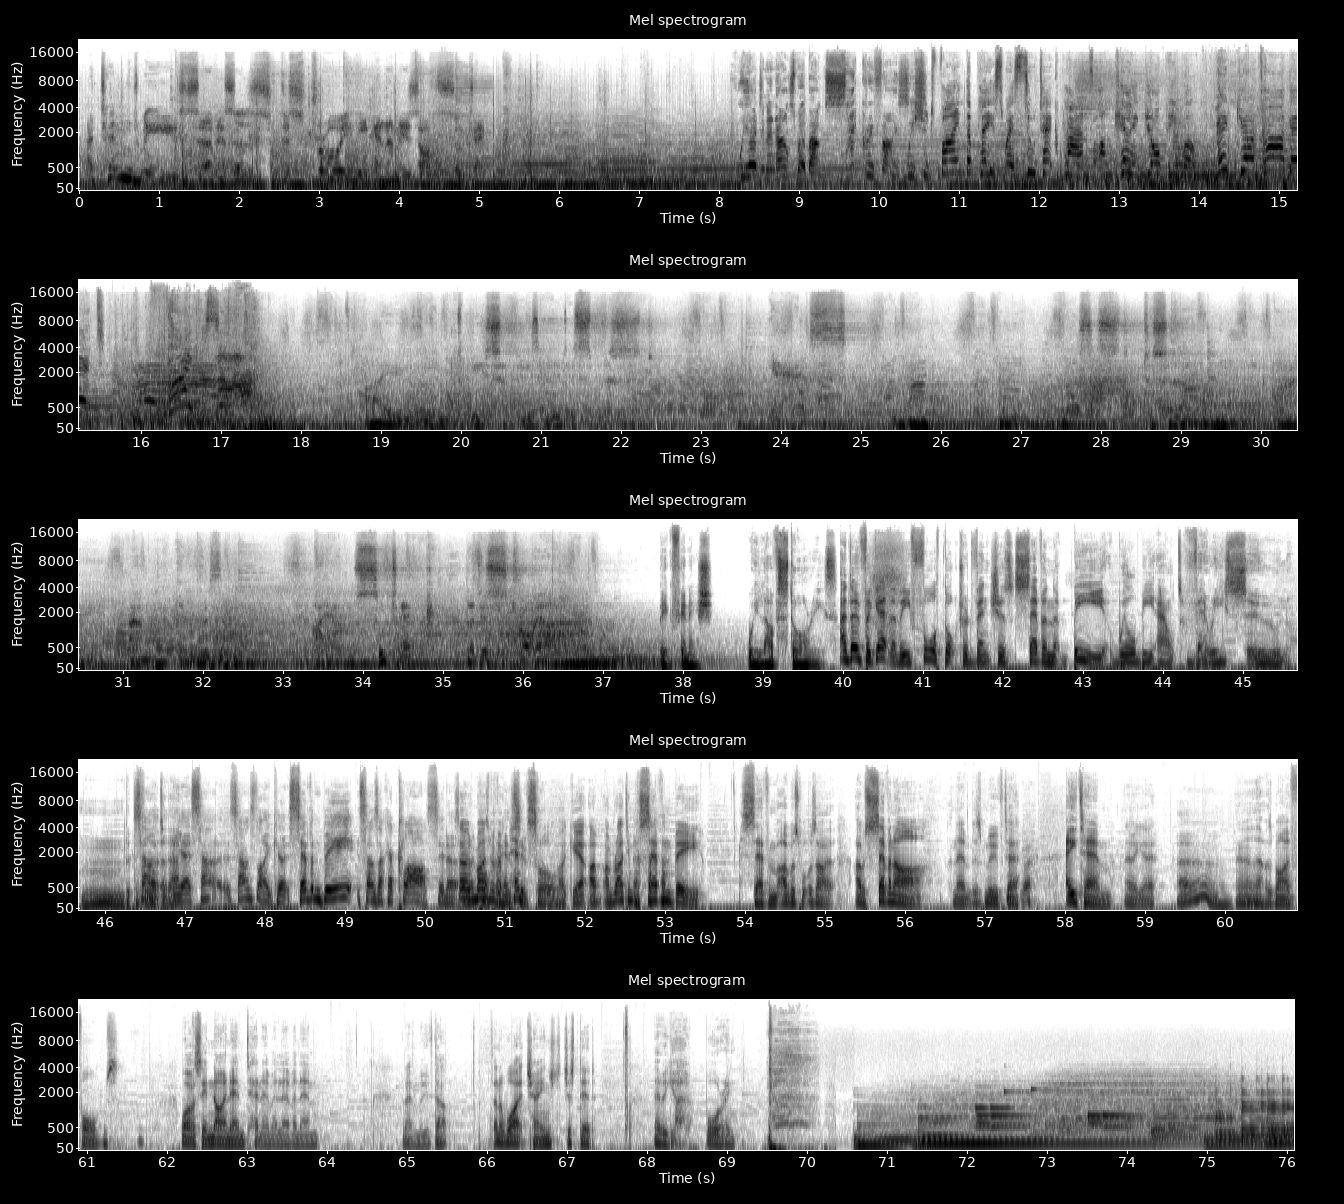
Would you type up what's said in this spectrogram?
Attend me, services. Destroy the enemies of Sutekh. We heard an announcement about sacrifice. We should find the place where Sutekh plans on killing your people. Pick your target! Pikes! So easily dismissed. Yes. Thou persist to serve me. I am everything. I am Sutekh, the Destroyer. Big Finish. We love stories. And don't forget that the Fourth Doctor Adventures 7B will be out very soon. Mm, looking forward to that. Yeah, so, sounds like a 7B. It sounds like a class in a, So in it a reminds me of a pencil. school. Like, yeah, I'm, I'm writing for 7B. 7. I was, what was I? I was 7R, and then it was moved to 8M. There we go. Oh. Uh, that was my forms. Well, obviously 9M, 10M, 11M. And then it moved up. Don't know why it changed, it just did. There we go. Boring.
